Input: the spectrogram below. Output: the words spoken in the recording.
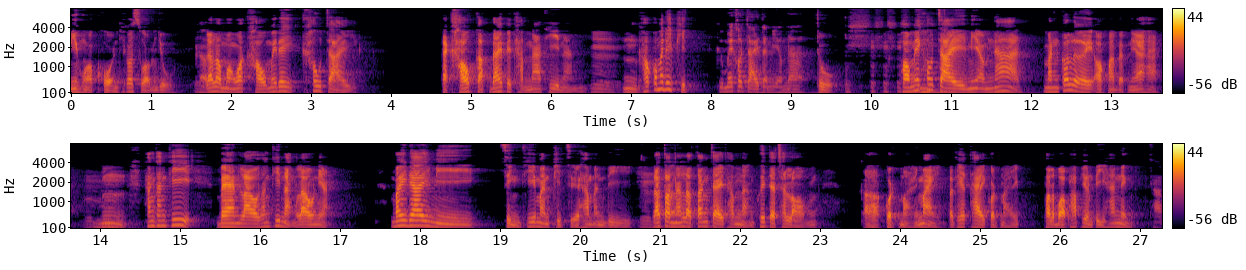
มีหัวโขนที่เขาสวมอยู่ครับแล้วเรามองว่าเขาไม่ได้เข้าใจ แต่เขากลับได้ไปทำหน้าที่นั้นอืมอืมเขาก็ไม่ได้ผิด คือไม่เข้าใจแต่มีอำนาจถูก พอไม่เข้าใจมีอำนาจ มันก็เลยออกมาแบบเนี้ยค่ะ อืม ทั้งทั้งที่แบรนด์เราทั้งที่หนังเราเนี่ย ไม่ได้มีสิ่งที่มันผิดศีลธรรมอันดีอืมแล้วตอนนั้นเราตั้งใจทำหนังเพื่อจะฉลองเออกฎหมายใหม่ ประเทศไทยกฎหมายพรบภาพยนตร์ปี51ครับ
